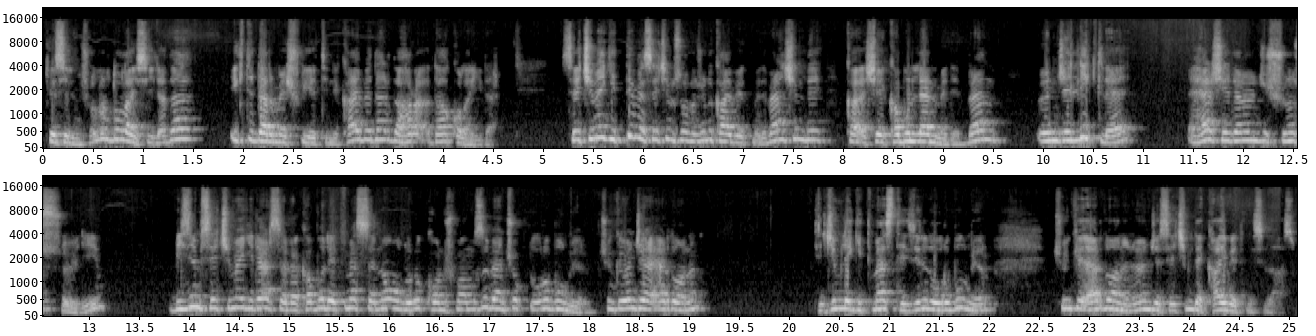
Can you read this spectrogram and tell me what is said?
Kesilmiş olur. Dolayısıyla da iktidar meşruiyetini kaybeder, daha daha kolay gider. Seçime gitti ve seçim sonucunu kaybetmedi. Ben şimdi ka- şey kabullenmedi. Ben öncelikle e, her şeyden önce şunu söyleyeyim. Bizim seçime giderse ve kabul etmezse ne oluru konuşmamızı ben çok doğru bulmuyorum. Çünkü önce Erdoğan'ın seçimle gitmez tezini doğru bulmuyorum. Çünkü Erdoğan'ın önce seçimde kaybetmesi lazım.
